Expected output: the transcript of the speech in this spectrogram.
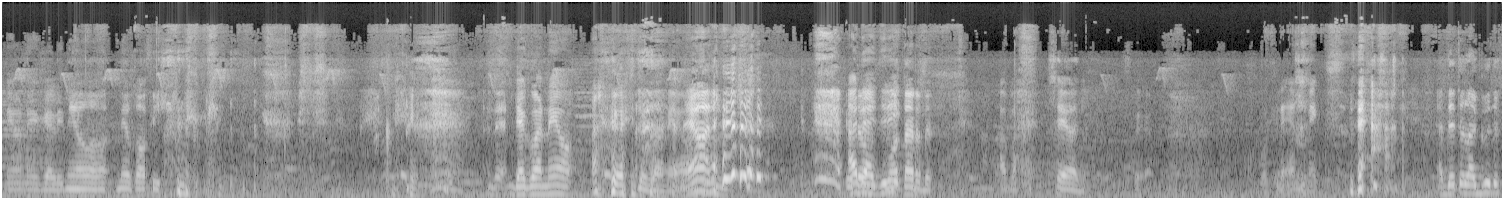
Neo neogalit. neo neo coffee Jagoan Neo. Jagoan Neo. Ada, jadi- motor tuh Apa? Seon kira NMAX. Ada tuh lagu tuh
